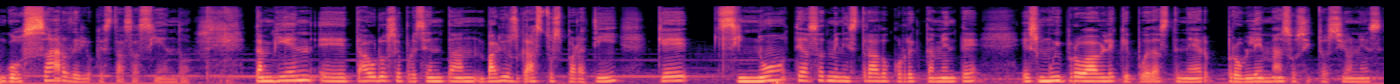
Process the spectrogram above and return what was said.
gozar de lo que estás haciendo? También, eh, Tauro, se presentan varios gastos para ti que si no te has administrado correctamente, es muy probable que puedas tener problemas o situaciones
